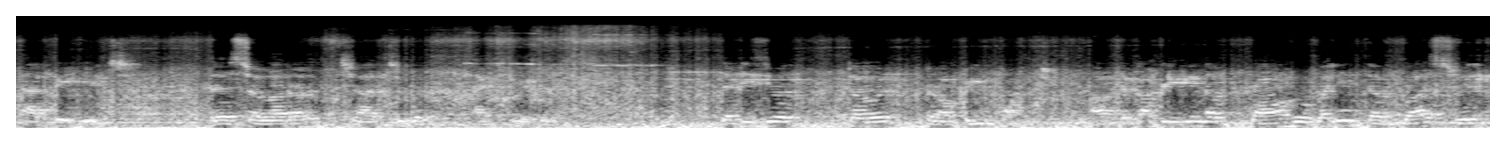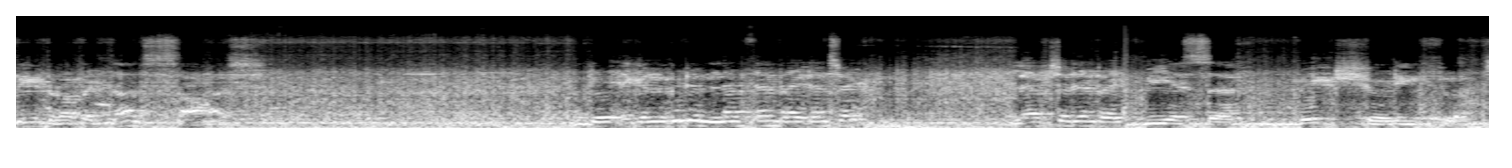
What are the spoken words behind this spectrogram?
Happy Hills. Rest all are chargeable activities. That is your third dropping point. After completing the Bahubali, the bus will be dropped at the Sahas. Okay, again look at your left and right hand side. Left side and right BSF, big shooting floors.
